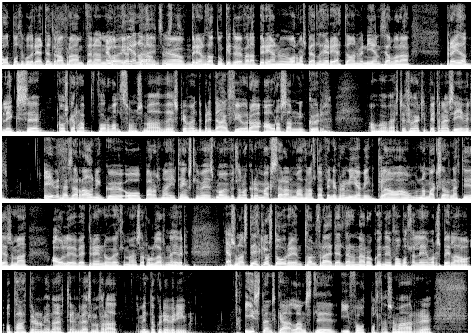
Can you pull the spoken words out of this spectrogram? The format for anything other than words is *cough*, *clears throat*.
Fótbolti.net heldur áfram þennan Ef að byrja hann á þátt. Já, byrja hann á þátt, nú getum við fara að byrja hann. Við vorum að spjalla hér rétt á hann við nýjan þjálfara Breiðabliks Óskar Rapp Þorvaldsson sem að eh, skrifa undir bara í dag. Fjögura ára samningur. Áhugavert, við fyrir ekki betra aðeins yfir yfir þessa ráðningu og bara svona í tengslu við smá umfyllun okkar um Maxaran maður þarf alltaf að finna einhverja nýja vinkla á, á Maxaran eftir því sem að áliðu veturinn og við ætlum aðeins að rúla svona yfir já svona stikla og stóru um tölfræði deildarinnar og hvernig fótballtaliðin voru að spila á, á papirunum hérna á eftir en við ætlum að fara að vinda okkur yfir í Íslenska landslið í fótbolta sem var, eh,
